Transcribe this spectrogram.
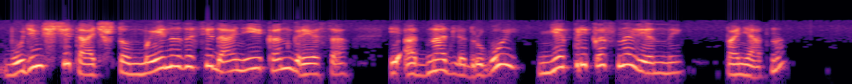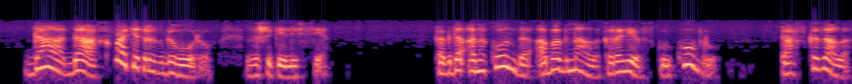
будем считать, что мы на заседании Конгресса, и одна для другой неприкосновенны. Понятно? Да, да, хватит разговоров, зашипели все. Когда анаконда обогнала королевскую кобру, та сказала,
